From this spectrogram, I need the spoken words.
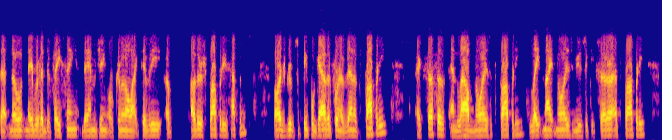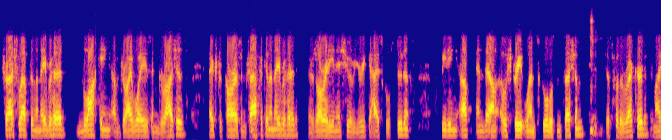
that no neighborhood defacing, damaging, or criminal activity of others' properties happens. Large groups of people gathered for an event at the property, excessive and loud noise at the property, late night noise, music, etc. at the property, trash left in the neighborhood, blocking of driveways and garages, extra cars and traffic in the neighborhood. There's already an issue of Eureka High School students speeding up and down O Street when school is in session. Just for the record, my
